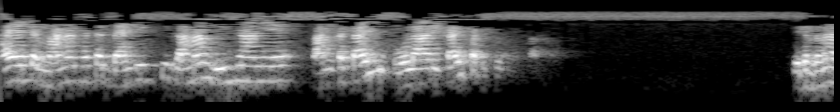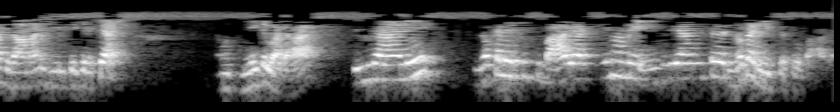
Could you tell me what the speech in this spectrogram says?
කයට මනසට බැඳිච්ච ගමන් විඥානීය සංකතයි ඕලාරිකයි පටිච්චසමුප්පාද. ඒක තමයි අපි සාමාන්‍ය ජීවිතය කියලා කියන්නේ. නමුත් මේක වඩා විඥානයේ නොකලෙසිච්ච භාවයක් තියෙනවා මේ ඉන්ද්‍රියන්ට නොබැඳිච්ච ස්වභාවය.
